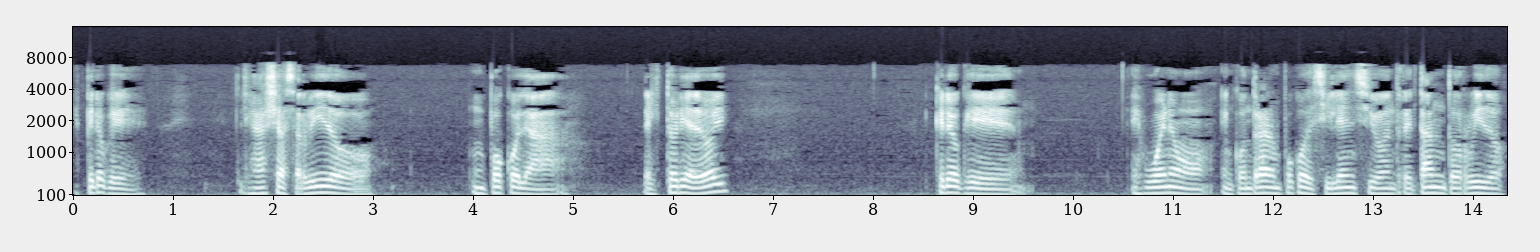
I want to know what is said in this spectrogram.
espero que les haya servido un poco la, la historia de hoy. Creo que es bueno encontrar un poco de silencio entre tanto ruido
